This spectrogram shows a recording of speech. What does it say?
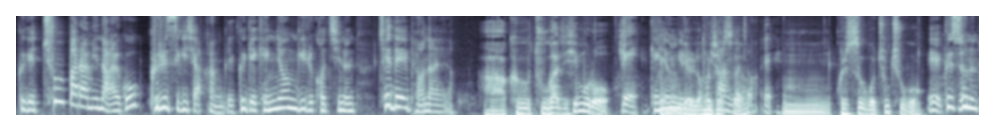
그게 춤바람이 날고 글을 쓰기 시작한 게 그게 갱년기를 거치는 최대의 변화예요. 아, 그 두 가지 힘으로 네, 갱년기를 갱년기를 넘으셨어요. 거죠. 예. 음, 글 쓰고 춤추고. 예, 그래서 저는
